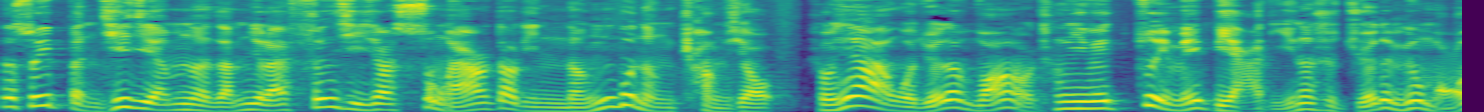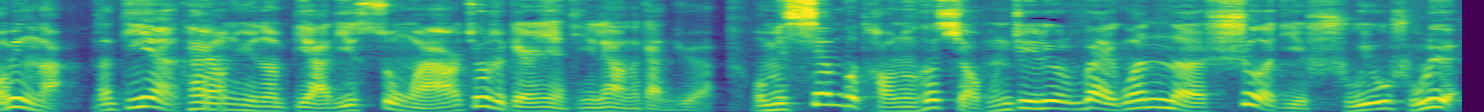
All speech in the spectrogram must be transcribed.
那所以本期节目呢，咱们就来分析一下宋 L 到底能不能畅销。首先啊，我觉得网友称其为最美比亚迪呢是绝对没有毛病的。那第一眼看上去呢，比亚迪宋 L 就是给人眼前一亮的感觉。我们先不讨论和小鹏 G6。外观的设计孰优孰劣，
